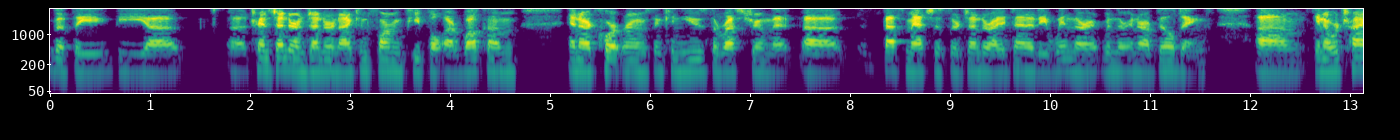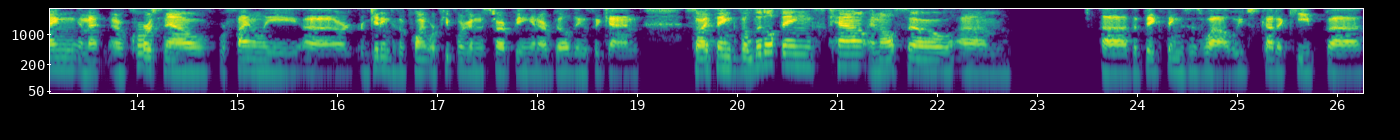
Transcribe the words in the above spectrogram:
that the the uh, uh transgender and gender nonconforming people are welcome in our courtrooms and can use the restroom that uh, best matches their gender identity when they're when they're in our buildings. Um, you know, we're trying, and, of course now we're finally uh, are, getting to the point where people are going to start being in our buildings again. So I think the little things count, and also um, uh, the big things as well. We've just got to keep uh,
